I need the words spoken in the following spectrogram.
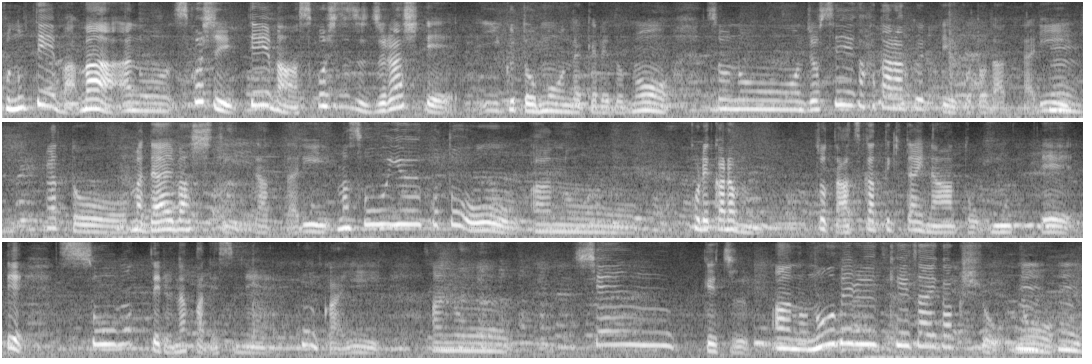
このテーマ、まあ、あの少しテーマは少しずつずらしていくと思うんだけれどもその女性が働くっていうことだったり、あと、まあ、ダイバーシティだったり、まあ、そういうことをあのこれからもちょっと扱っていきたいなと思ってでそう思ってる中ですね今回あの先月。あのノーベル経済学賞の,、うんうん。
